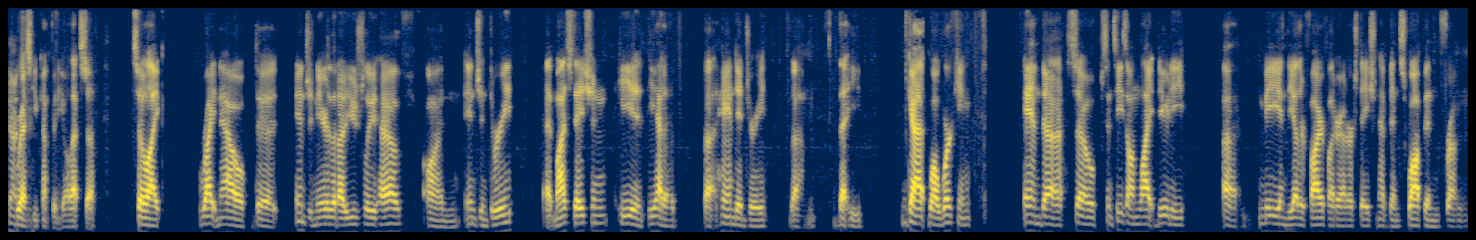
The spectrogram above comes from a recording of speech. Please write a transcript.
Gotcha. rescue company, all that stuff. So like right now, the engineer that I usually have on engine three at my station, he he had a, a hand injury um, that he got while working, and uh, so since he's on light duty, uh, me and the other firefighter at our station have been swapping from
